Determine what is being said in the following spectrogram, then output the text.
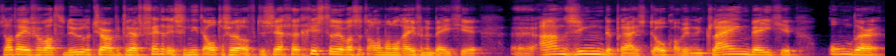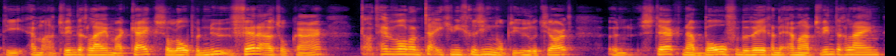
Dat even wat de urenchart betreft. Verder is er niet al te veel over te zeggen. Gisteren was het allemaal nog even een beetje uh, aanzien. De prijs dook alweer een klein beetje onder die MA20-lijn. Maar kijk, ze lopen nu ver uit elkaar. Dat hebben we al een tijdje niet gezien op die urenchart. Een sterk naar boven bewegende MA20-lijn.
